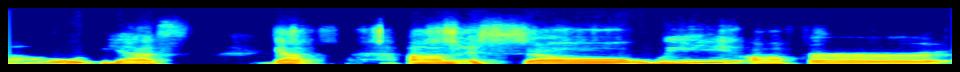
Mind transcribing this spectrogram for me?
Oh, yes. Yep. Um, so we offer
